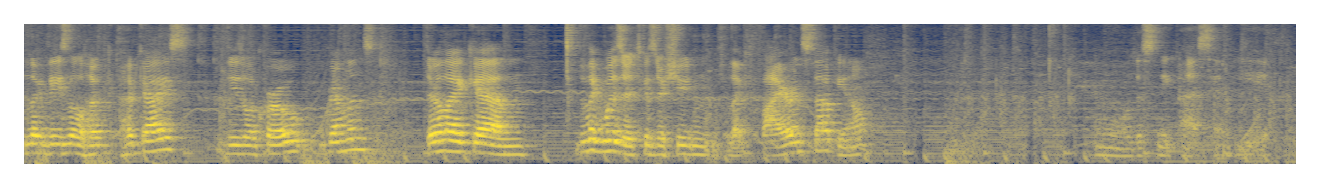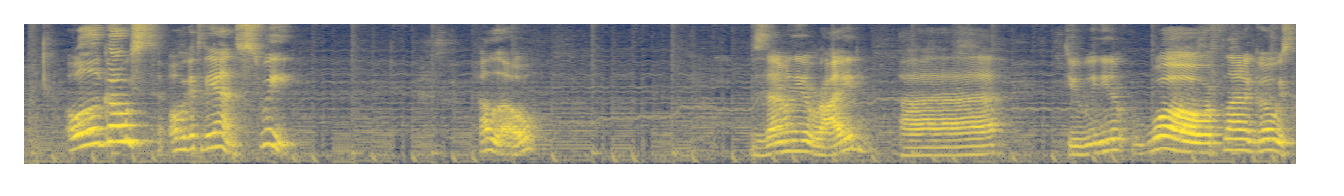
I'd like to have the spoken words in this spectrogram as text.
Look, these little hook hook guys, these little crow gremlins, they're like um, they're like wizards because they're shooting like fire and stuff, you know. Oh, we'll just sneak past him. Yeah. Oh, a little ghost. Oh, we get to the end. Sweet. Hello. Does anyone need a ride? Uh. Do we need a... Whoa, we're flying a ghost.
